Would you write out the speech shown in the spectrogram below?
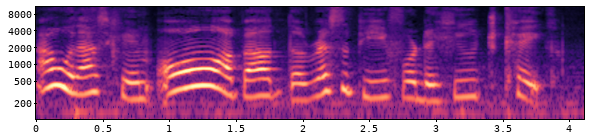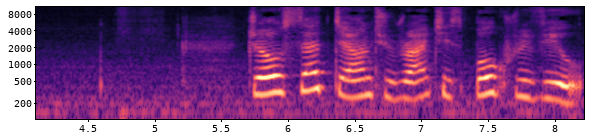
I would ask him all about the recipe for the huge cake. Joe sat down to write his book review.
